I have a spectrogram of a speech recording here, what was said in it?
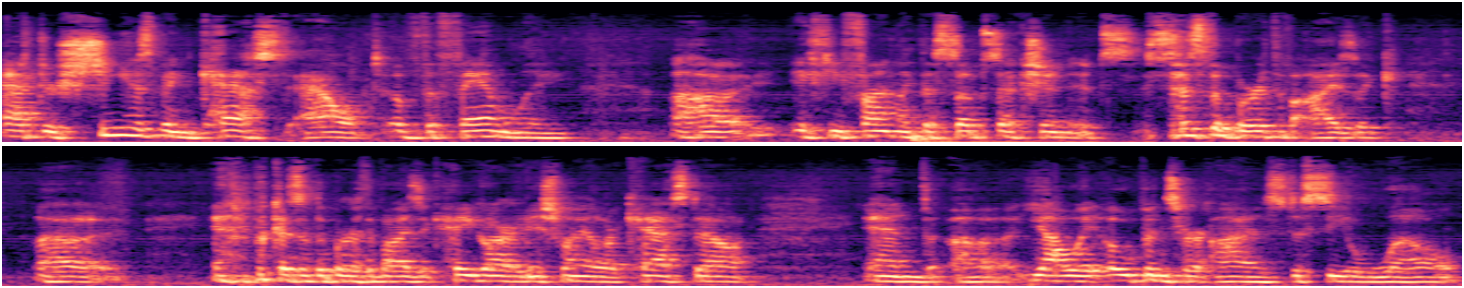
after she has been cast out of the family uh, if you find like the subsection it's, it says the birth of isaac uh, and because of the birth of isaac hagar and ishmael are cast out and uh, Yahweh opens her eyes to see a well,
